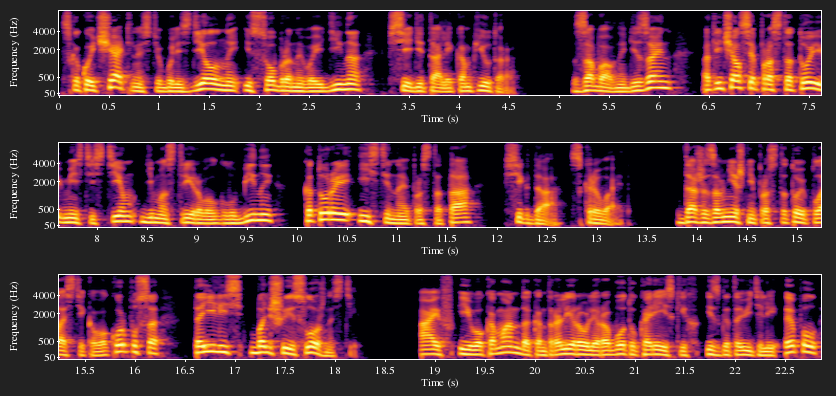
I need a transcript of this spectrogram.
с какой тщательностью были сделаны и собраны воедино все детали компьютера. Забавный дизайн отличался простотой и вместе с тем демонстрировал глубины, которые истинная простота всегда скрывает. Даже за внешней простотой пластикового корпуса таились большие сложности. Айв и его команда контролировали работу корейских изготовителей Apple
